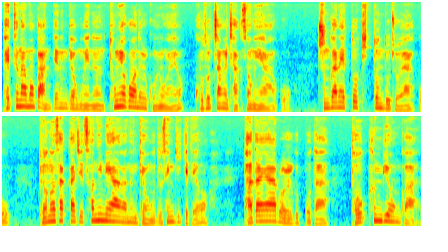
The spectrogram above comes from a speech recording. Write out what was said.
베트남어가 안 되는 경우에는 통역원을 고용하여 고소장을 작성해야 하고 중간에 또 뒷돈도 줘야 하고 변호사까지 선임해야 하는 경우도 생기게 되어 받아야 할 월급보다 더욱 큰 비용과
